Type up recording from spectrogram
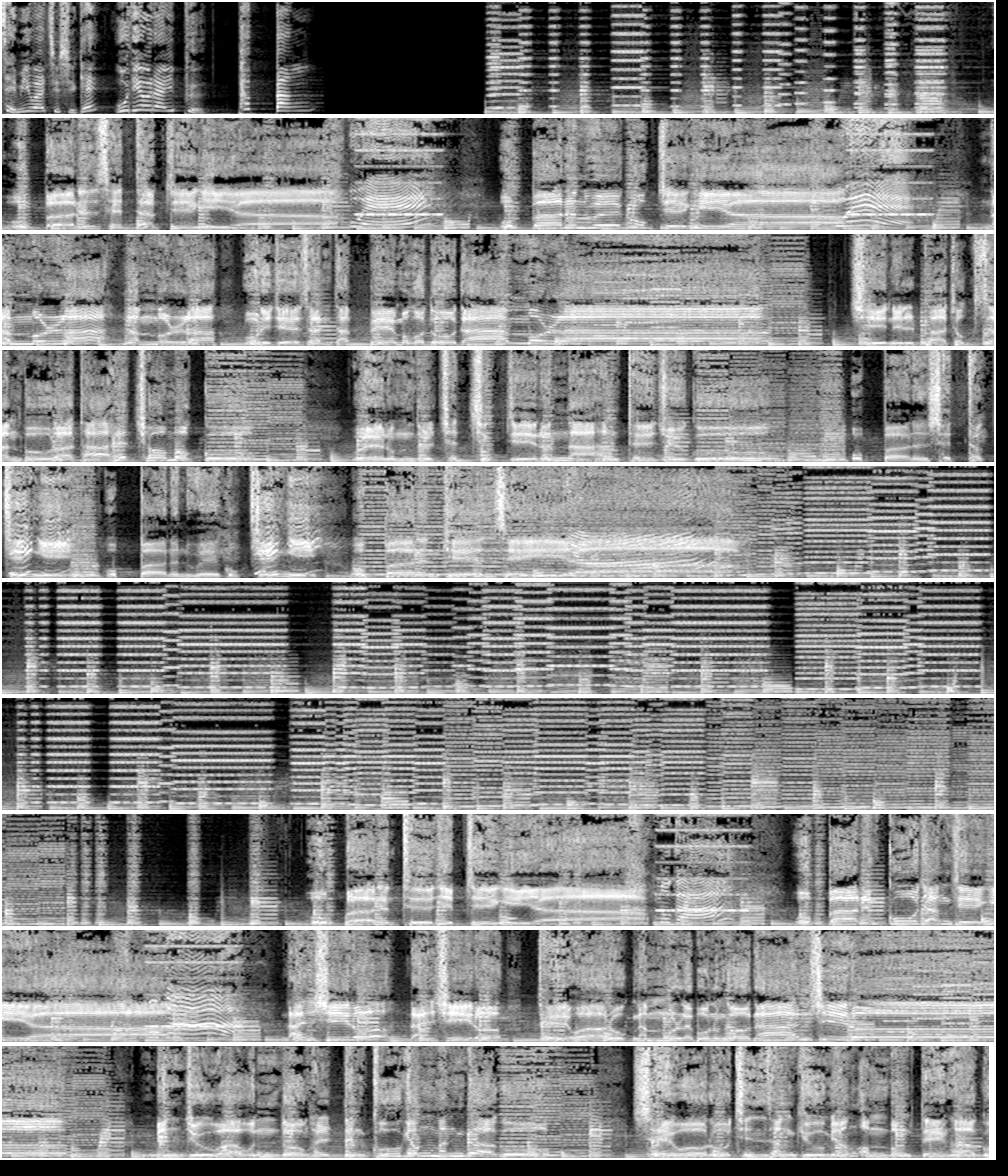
재미와 지식의 오디오 라이프 팟빵 오빠는 세탁쟁이야. 왜? 오빠는 왜곡쟁이야. 왜? 난 몰라, 난 몰라. 우리 재산 다 빼먹어도 난 몰라. 진일파 적산부라 다 헤쳐먹고 외놈들 채찍질은 나한테 주고 오빠는 세탁쟁이 오빠는 왜곡쟁이 오빠는 겐세이야 오빠는 트집쟁이야. 뭐가? 오빠는 꼬장쟁이야. 뭐가? 난 싫어 난 싫어. 대화록 남 몰래 보는 거 난 싫어. 민주화 운동할 땐 구경만 가고 세월호 진상 규명 엄봉땡하고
